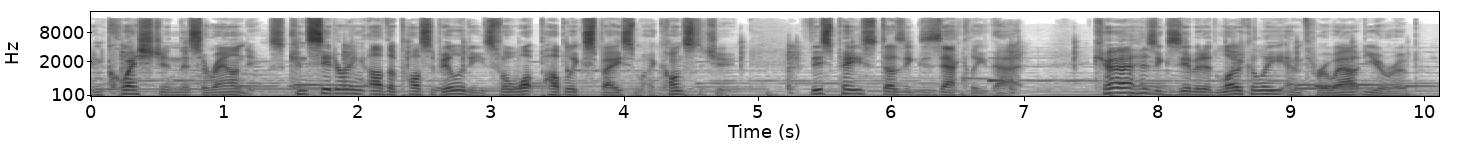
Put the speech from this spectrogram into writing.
and question their surroundings, considering other possibilities for what public space might constitute. This piece does exactly that. Kerr has exhibited locally and throughout Europe.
